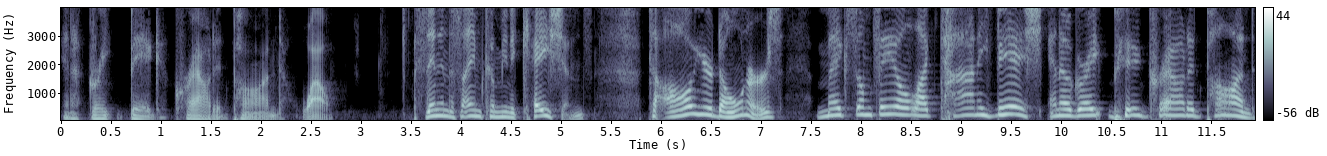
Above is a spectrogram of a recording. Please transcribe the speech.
in a great big crowded pond. Wow. Sending the same communications to all your donors makes them feel like tiny fish in a great big crowded pond.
